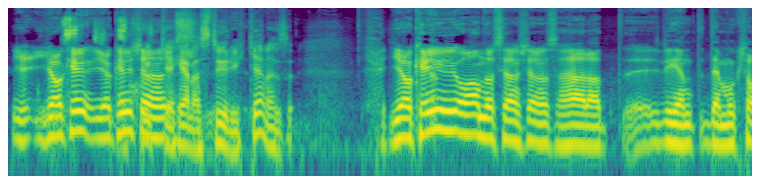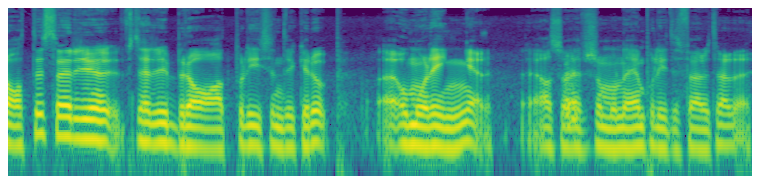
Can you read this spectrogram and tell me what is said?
Jag, jag, kan, jag, kan ju känna, hela styrkan alltså. jag kan ju å andra sidan känna så här att eh, rent demokratiskt så är det ju så är det bra att polisen dyker upp. eh, Om hon ringer. Alltså eftersom hon är en politisk företrädare.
